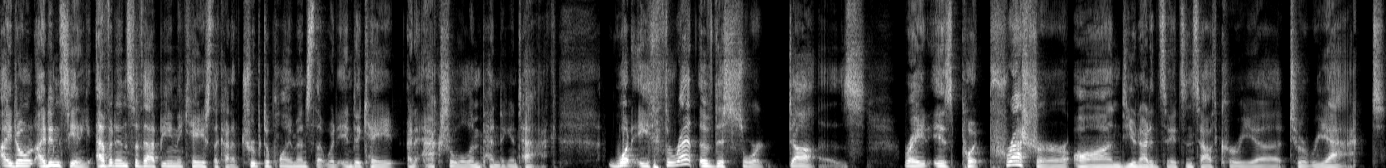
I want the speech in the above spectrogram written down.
I don't I didn't see any evidence of that being the case, the kind of troop deployments that would indicate an actual impending attack. What a threat of this sort does right, is put pressure on the United States and South Korea to react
